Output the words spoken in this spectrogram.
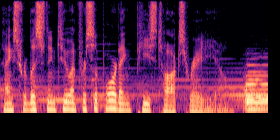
Thanks for listening to and for supporting Peace Talks Radio.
